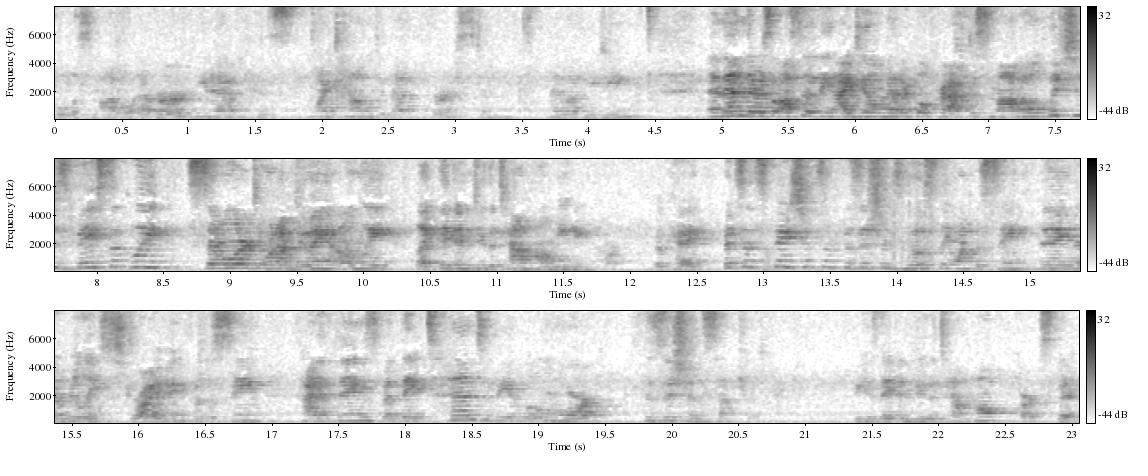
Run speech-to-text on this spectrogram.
coolest model ever, you know, because my town did that first, and I love Eugene. And then there's also the ideal medical practice model, which is basically similar to what I'm doing, only like they didn't do the town hall meeting part. Okay? But since patients and physicians mostly want the same thing, they're really striving for the same kind of things, but they tend to be a little more physician centric because they didn't do the town hall parts there.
